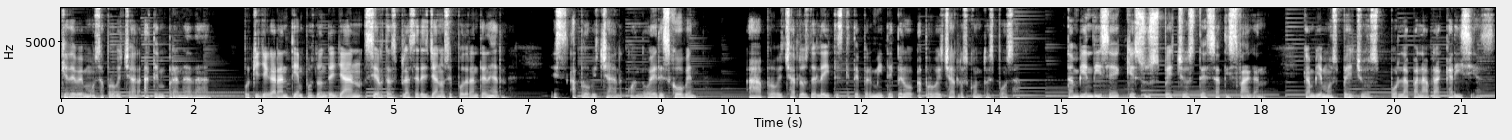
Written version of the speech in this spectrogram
que debemos aprovechar a temprana edad, porque llegarán tiempos donde ya ciertos placeres ya no se podrán tener. Es aprovechar cuando eres joven, a aprovechar los deleites que te permite, pero aprovecharlos con tu esposa. También dice que sus pechos te satisfagan. Cambiemos pechos por la palabra caricias.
